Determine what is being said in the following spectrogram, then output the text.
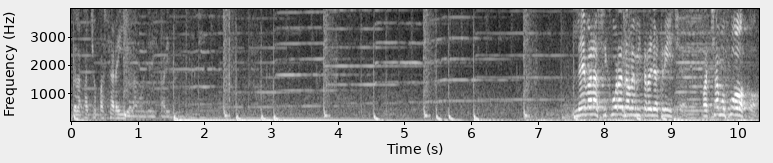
Ve la faccio passare io la voglia di fare i Leva la sicura dalla mitragliatrice. Facciamo fuoco.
